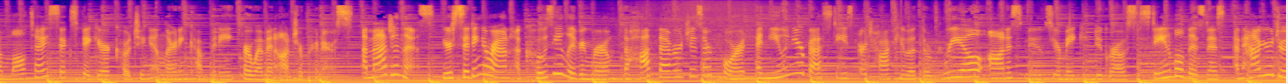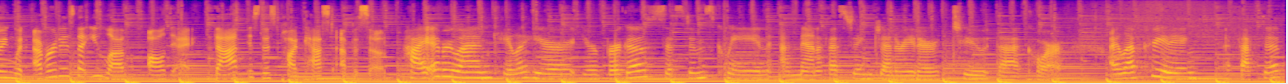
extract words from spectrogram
a multi six figure coaching and learning company for women entrepreneurs. Imagine this you're sitting around a cozy living room, the hot beverages are poured, and you and your besties are talking about the real, honest moves you're making to grow a sustainable business and how you're doing whatever it is that you love all day. That is this podcast episode. Hi, everyone. Kayla here, your Virgo systems queen a manifesting generator to the core. I love creating effective,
